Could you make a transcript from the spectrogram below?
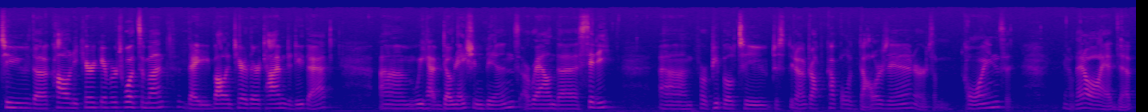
to the colony caregivers once a month. They volunteer their time to do that. Um, we have donation bins around the city um, for people to just you know drop a couple of dollars in or some coins. You know that all adds up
